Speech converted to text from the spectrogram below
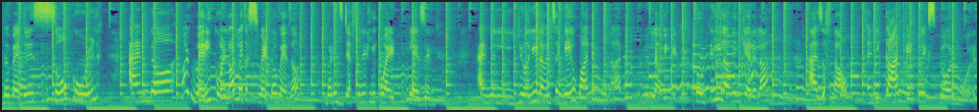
The weather is so cold and uh, not very cold, not like a sweater weather, but it's definitely quite pleasant. And we're really loving it. So day one in Munnar, we're loving it. We're totally loving Kerala as of now, and we can't wait to explore more.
